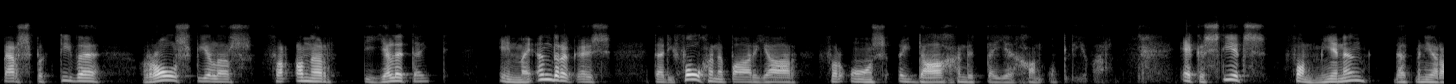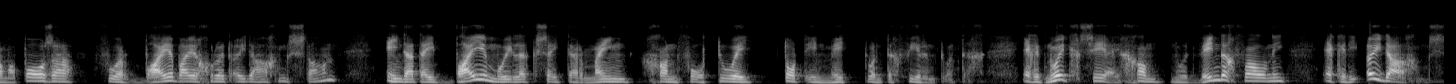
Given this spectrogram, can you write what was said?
perspektiewe, rolspelers verander die hele tyd en my indruk is dat die volgende paar jaar vir ons uitdagende tye gaan oplewer. Ek is steeds van mening dat meneer Ramaphosa voor baie baie groot uitdagings staan en dat hy baie moeilik sy termyn gaan voltooi tot en met 2024. Ek het nooit gesê hy gaan noodwendig val nie. Ek het die uitdagings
